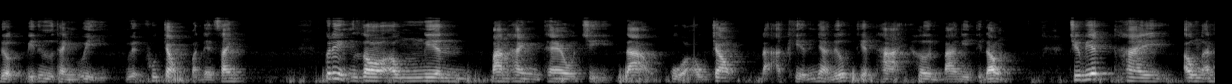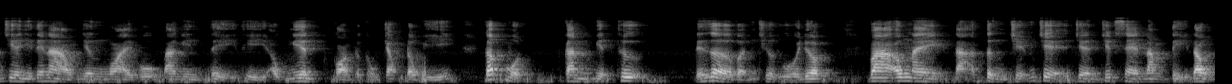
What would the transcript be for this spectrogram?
được Bí thư Thành ủy Nguyễn Phú Trọng bật đèn xanh. Quyết định do ông Nghiên ban hành theo chỉ đạo của ông Trọng đã khiến nhà nước thiệt hại hơn 3.000 tỷ đồng. Chưa biết hay ông ăn chia như thế nào, nhưng ngoài vụ 3.000 tỷ thì ông Nghiên còn được ông Trọng đồng ý cấp một căn biệt thự đến giờ vẫn chưa thu hồi được. Và ông này đã từng chiếm trệ trên chiếc xe 5 tỷ đồng,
